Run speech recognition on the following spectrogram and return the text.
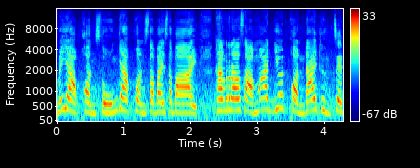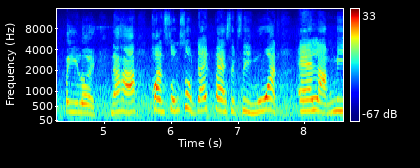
ไม่อยากผ่อนสูง อยากผ่อนสบายๆทางเราสามารถยืดผ่อนได้ถึง 7 ปีเลยนะคะ ผ่อนสูงสุดได้ 84 งวด แอร์หลังมี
